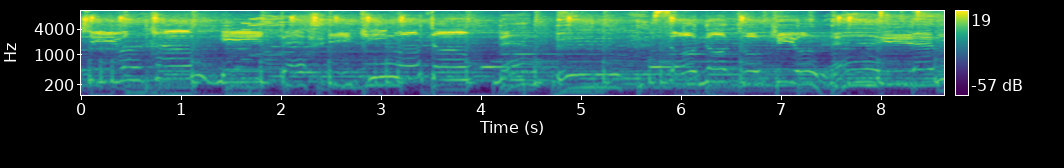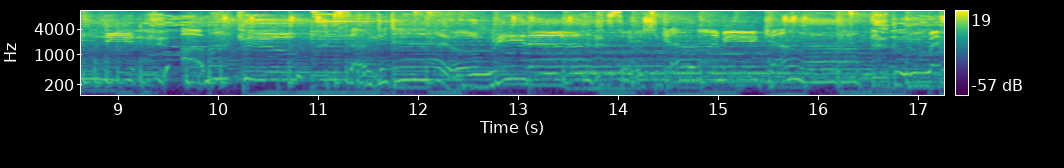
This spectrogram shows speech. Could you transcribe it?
血を吐いて息を止めるその時を永遠に甘くておいで。そのしがからえる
